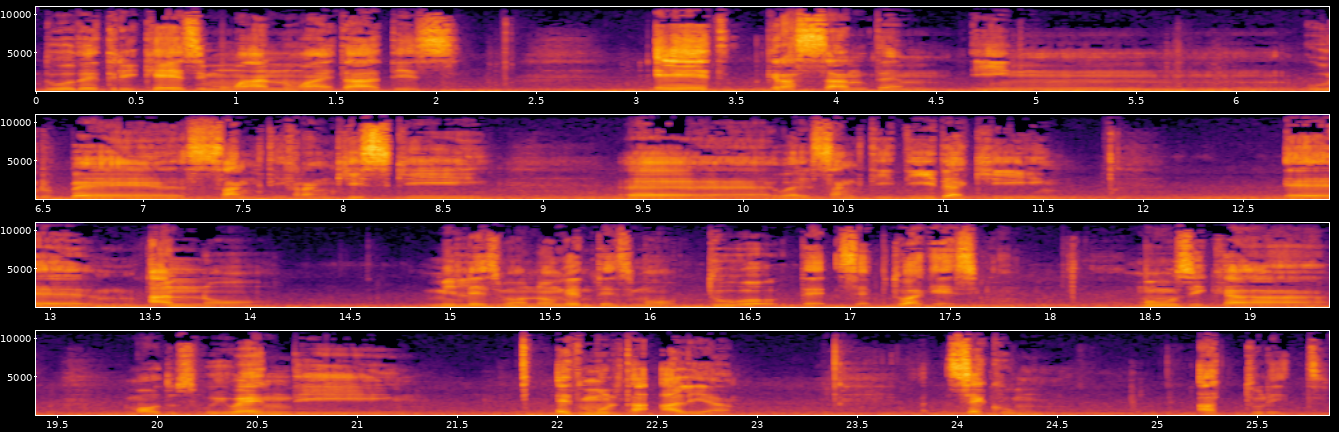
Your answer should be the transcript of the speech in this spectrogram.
duodetricesimum annum aetatis et grassantem in urbe sancti francisci eh, well sancti didaci eh, anno millesimo, nongentesimo, duo de septuagesimo. Musica, modus vivendi, et multa alia. Secum, attulit.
